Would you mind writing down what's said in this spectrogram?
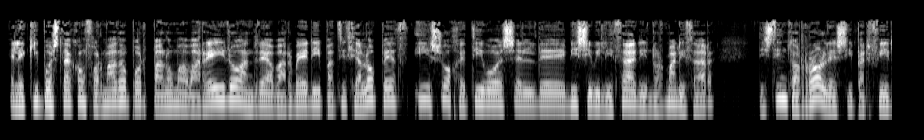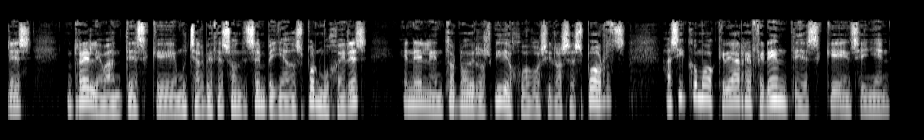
El equipo está conformado por Paloma Barreiro, Andrea Barberi, Patricia López y su objetivo es el de visibilizar y normalizar distintos roles y perfiles relevantes que muchas veces son desempeñados por mujeres en el entorno de los videojuegos y los sports, así como crear referentes que enseñen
